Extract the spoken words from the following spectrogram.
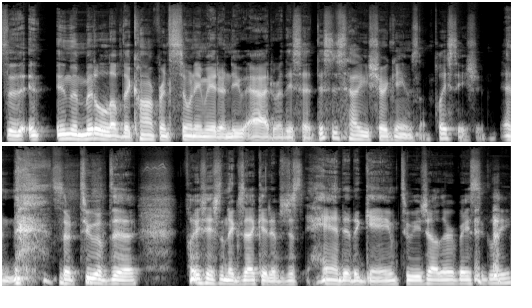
So in, in the middle of the conference, Sony made a new ad where they said, "This is how you share games on PlayStation." And so two of the PlayStation executives just handed a game to each other, basically,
